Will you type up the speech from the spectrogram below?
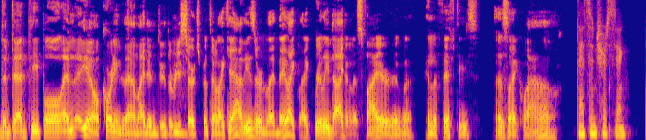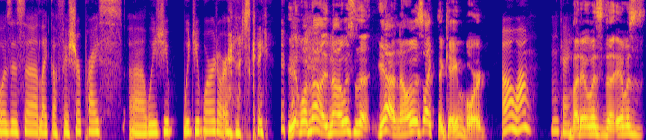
the dead people, and you know, according to them, I didn't do the hmm. research, but they're like, yeah, these are like they like like really died in this fire in the in the fifties. I was like, wow. That's interesting. Was this uh, like a Fisher Price uh, Ouija Ouija board, or I'm just kidding? Yeah, well, no, no, it was the yeah, no, it was like the game board, Oh wow. Okay. but it was the it was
